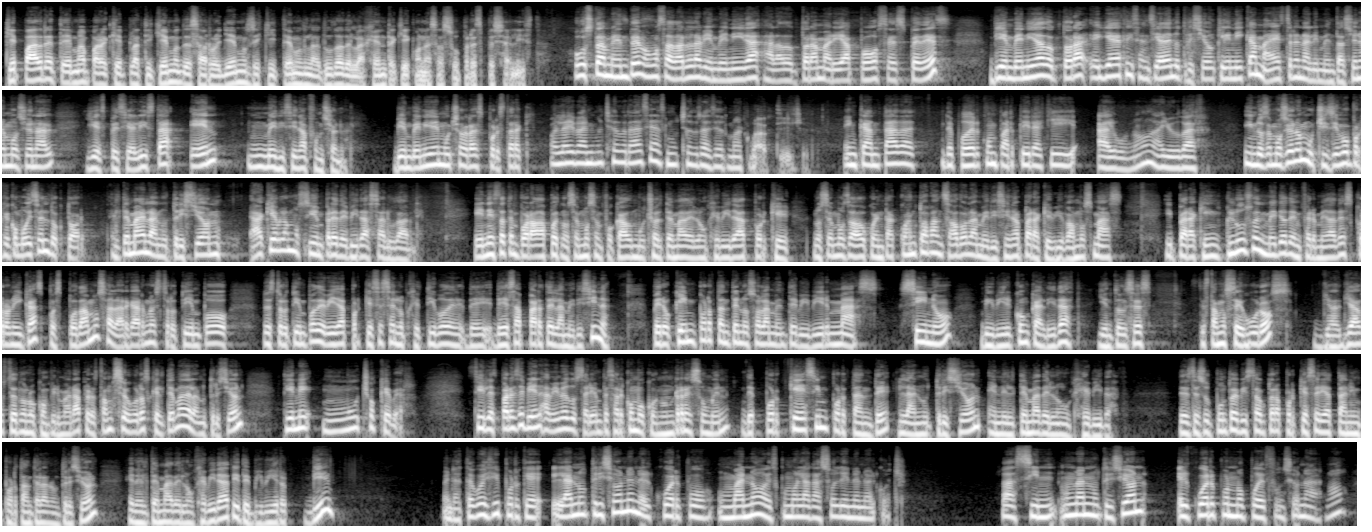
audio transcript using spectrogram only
Qué padre tema para que platiquemos, desarrollemos y quitemos la duda de la gente aquí con esa super especialista. Justamente vamos a darle la bienvenida a la doctora María Po Céspedes. Bienvenida, doctora. Ella es licenciada en nutrición clínica, maestra en alimentación emocional y especialista en medicina funcional. Bienvenida y muchas gracias por estar aquí. Hola, Iván. Muchas gracias. Muchas gracias, Marco. Encantada de poder compartir aquí algo, ¿no? Ayudar. Y nos emociona muchísimo porque, como dice el doctor, el tema de la nutrición, aquí hablamos siempre de vida saludable. En esta temporada pues nos hemos enfocado mucho al tema de longevidad porque nos hemos dado cuenta cuánto ha avanzado la medicina para que vivamos más y para que incluso en medio de enfermedades crónicas pues podamos alargar nuestro tiempo, nuestro tiempo de vida porque ese es el objetivo de, de esa parte de la medicina. Pero qué importante no solamente vivir más, sino vivir con calidad. Y entonces estamos seguros ya, usted no lo confirmará, pero estamos seguros que el tema de la nutrición tiene mucho que ver. Si les parece bien, a mí me gustaría empezar como con un resumen de por qué es importante la nutrición en el tema de longevidad. Desde su punto de vista, doctora, ¿por qué sería tan importante la nutrición en el tema de longevidad y de vivir bien? Mira, te voy a decir porque la nutrición en el cuerpo humano es como la gasolina en el coche. O sea, sin una nutrición, el cuerpo no puede funcionar, ¿no?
